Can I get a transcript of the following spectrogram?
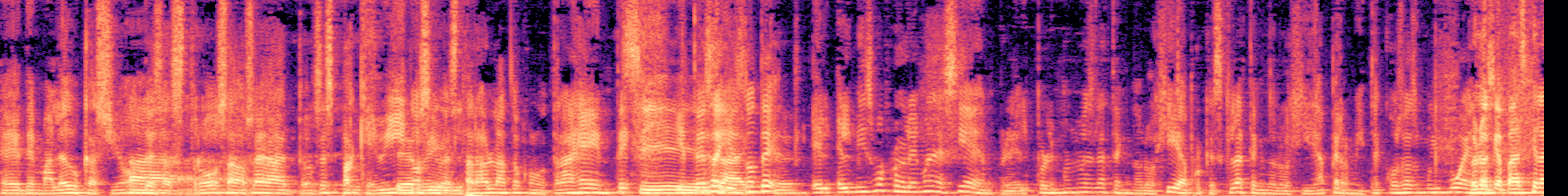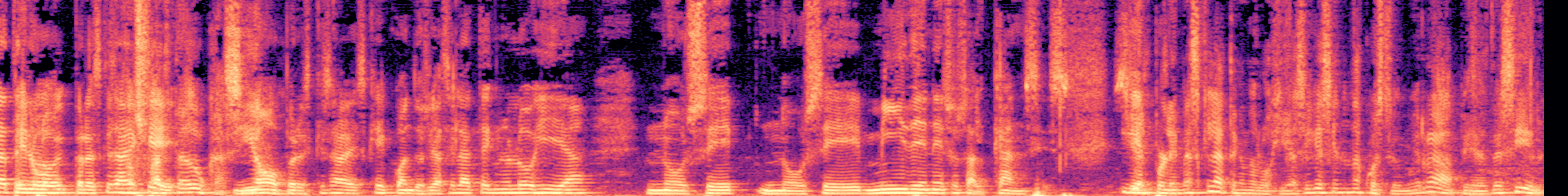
Eh, de mala educación, ah, desastrosa, o sea, entonces, ¿para qué vino si va a estar hablando con otra gente? y entonces ahí es donde el, mismo problema de siempre, el problema no es la tecnología, porque es que la tecnología permite cosas muy buenas. Pero lo que pasa es que la tecnología, pero, es que sabes que falta educación. No, pero es que sabes que cuando se hace la tecnología no se, no se miden esos alcances. Y el problema es que la tecnología sigue siendo una cuestión muy rápida. Es decir,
